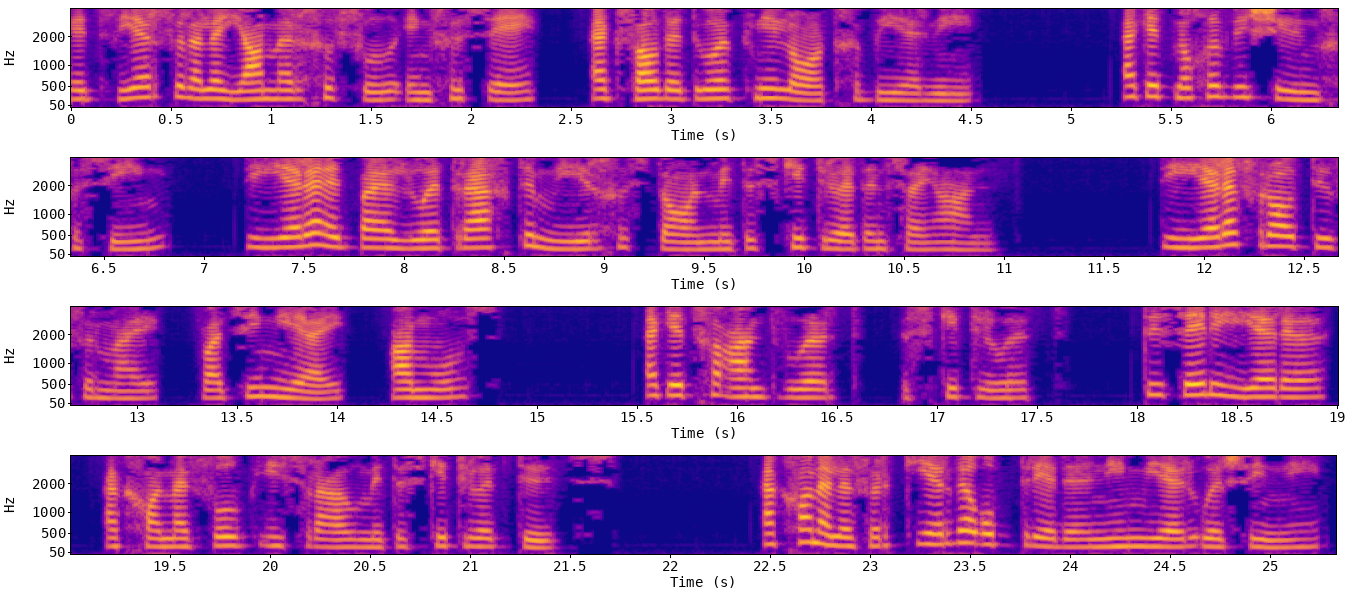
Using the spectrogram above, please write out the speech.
het weer vir hulle jammer gevoel en gesê, ik zal dit ook niet laat gebeur nie. Ek het nog een visioen gezien. Die Heere het bij een loodrechte muur gestaan met de skietrood in zijn hand. Die Heere vraag toe vir my, wat sien jy, Amos? Ik het geantwoord, een skietrood. Toe sê die Heere, ek gaan my volk Israël met de skietrood toets. Ek gaan hulle verkeerde optreden niet meer oorzien nie.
